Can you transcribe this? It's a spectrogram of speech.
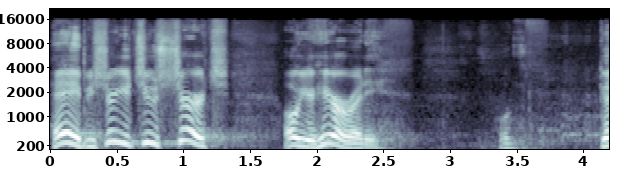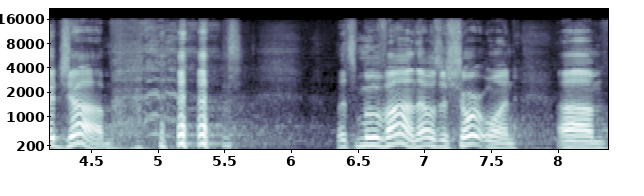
hey, be sure you choose church. Oh, you're here already. Well, Good job. Let's move on. That was a short one. Um,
